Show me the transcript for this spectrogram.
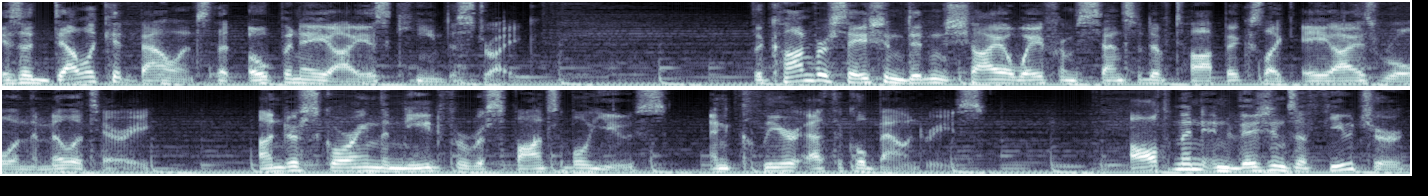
is a delicate balance that OpenAI is keen to strike. The conversation didn't shy away from sensitive topics like AI's role in the military, underscoring the need for responsible use and clear ethical boundaries. Altman envisions a future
